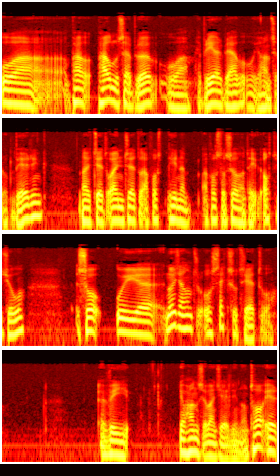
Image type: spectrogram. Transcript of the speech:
og pa Paulus er brøv og Hebreer brev og Johannes er oppenbering nei, 31 og apost, hina apostelsøvan til 28 så i uh, 1936 vi Johannes evangelien og ta er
